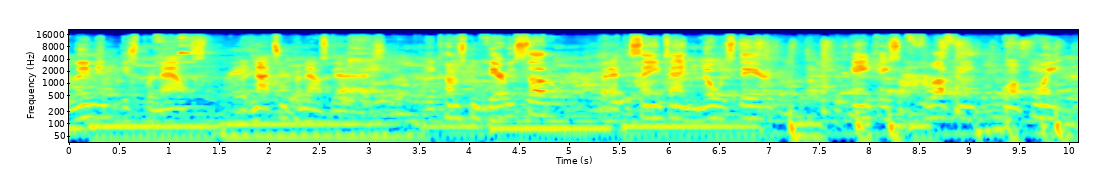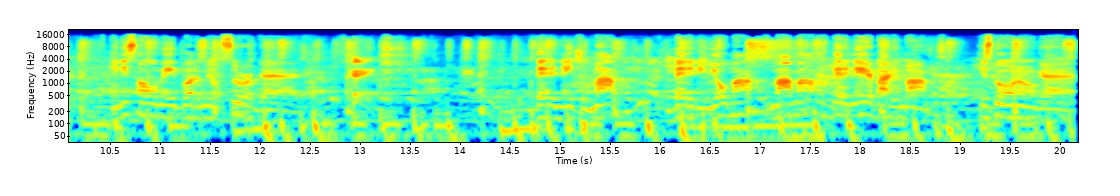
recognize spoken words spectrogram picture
The lemon is pronounced, but not too pronounced, guys. It comes through very subtle, but at the same time, you know it's there. The pancakes are fluffy, on point, and this homemade buttermilk syrup, guys. Hey, better than your mama, better than your mama's, my mama's, better than everybody's mama's. It's going on, guys.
